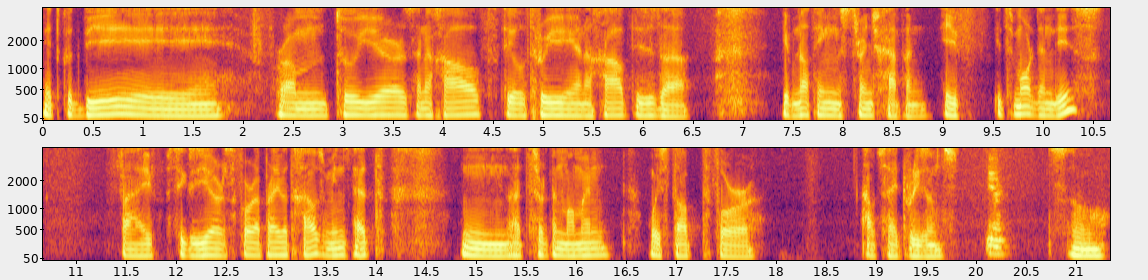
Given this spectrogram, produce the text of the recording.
it could be from two years and a half till three and a half. This is a, if nothing strange happen. If it's more than this, five, six years for a private house means that mm, at certain moment we stopped for outside reasons. Yeah. So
